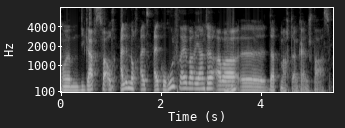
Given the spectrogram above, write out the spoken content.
Ähm, die gab's zwar auch alle noch als alkoholfreie Variante, aber äh, das macht dann keinen Spaß.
